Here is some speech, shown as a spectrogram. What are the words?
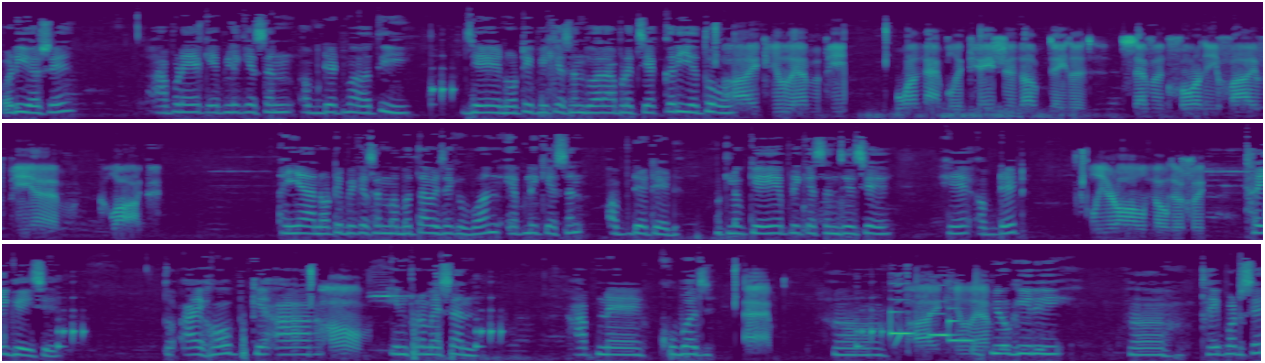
પડી હશે આપણે એક એપ્લિકેશન અપડેટમાં હતી જે નોટિફિકેશન દ્વારા આપણે ચેક કરીએ તો IQMP. One application updated. 7:45 p.m. Clock. અહીંયા નોટિફિકેશનમાં બતાવે છે કે વન એપ્લિકેશન અપડેટેડ મતલબ કે એ એપ્લિકેશન જે છે એ અપડેટ. થઈ ગઈ છે તો આઈ હોપ કે આ Home. ઇન્ફોર્મેશન આપને ખૂબ જ App. અ, IQMP. ઉપયોગી અ, થઈ પડશે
